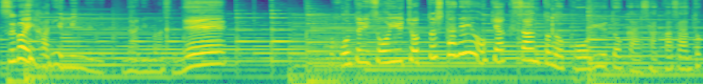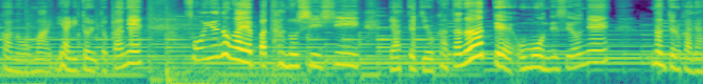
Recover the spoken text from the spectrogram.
すごい励みになりますね。本当にそういうちょっとしたねお客さんとの交流とか作家さんとかの、まあ、やり取りとかねそういうのがやっぱ楽しいしやっててよかったなって思うんですよね。なんていうのかな？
